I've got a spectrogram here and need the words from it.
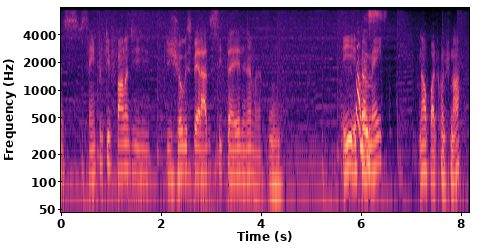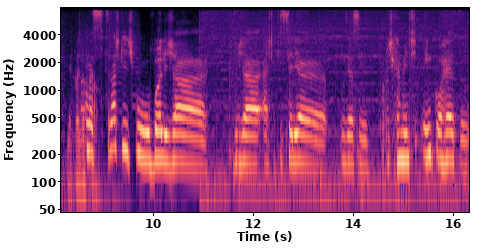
né? sempre que falam de, de jogo esperado, cita ele, né, mano? Sim. E, e Ah, mas- também. Não, pode continuar? Depois eu Ah, mas você não acha que tipo, o Bully já. já acho que seria, vamos dizer assim, praticamente incorreto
